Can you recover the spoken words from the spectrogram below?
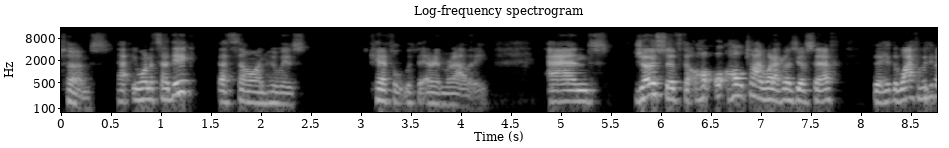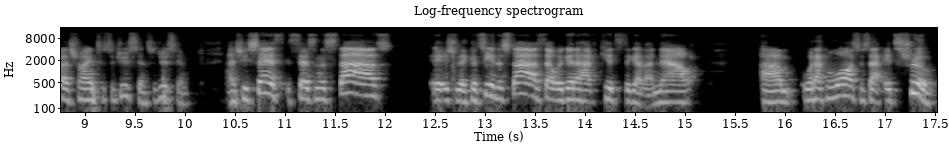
terms. You want a tzaddik? That's someone who is careful with the area of morality. And Joseph, the whole, whole time, what happens to Joseph? The, the wife of Potiphar is trying to seduce him, seduce him. And she says, it says in the stars, they can see in the stars that we're going to have kids together. Now, um, what happened was is that it's true.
